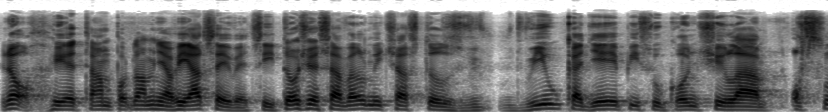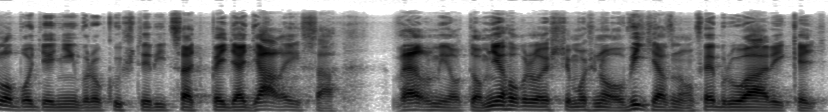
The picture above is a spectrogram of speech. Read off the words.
No, je tam podľa mňa viacej vecí. To, že sa veľmi často výuka dejepisu končila oslobodením v roku 1945 a ďalej sa veľmi o tom nehovorilo ešte možno o víťaznom februári, keď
